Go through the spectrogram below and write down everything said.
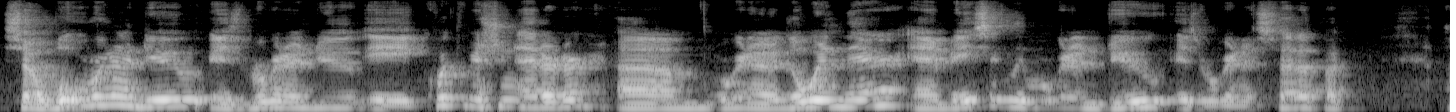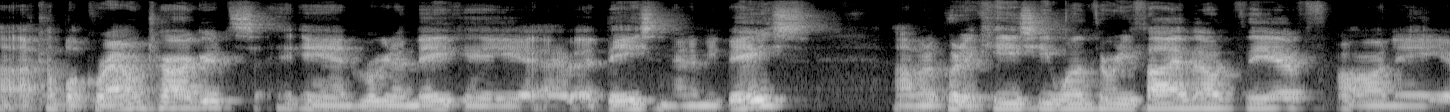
So what we're going to do is we're going to do a quick mission editor. Um, we're going to go in there and basically what we're going to do is we're going to set up a, a couple ground targets and we're going to make a, a base, an enemy base. I'm going to put a KC-135 out there on a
